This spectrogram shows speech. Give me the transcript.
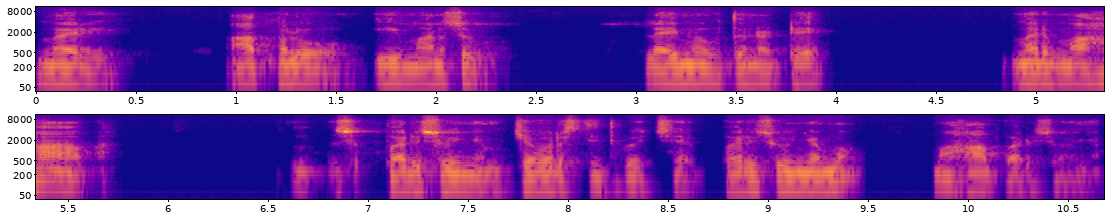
మరి ఆత్మలో ఈ మనసు లయమవుతున్నట్టే. మరి మహా పరిశూన్యం చివరి స్థితికి వచ్చారు పరిశూన్యము మహాపరిశూన్యం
